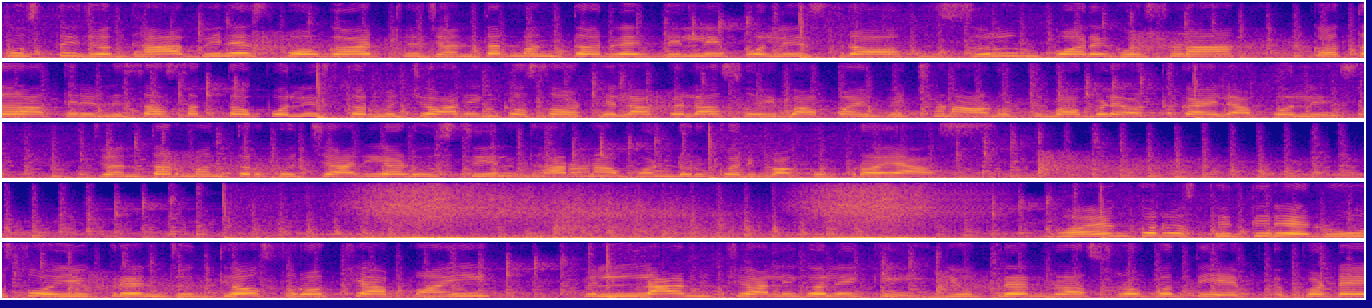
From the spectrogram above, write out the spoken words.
कुस्ती योद्धा विनेश फोगट जंतर मंतर में दिल्ली पुलिस जुल्म पर घोषणा गत रात निशाशक्त पुलिस कर्मचारी ठेलापेला शोवाप विछणा आणुता अटकला पुलिस जंतर मंतर को चारिड़ू सिल धारणा भंडूर करने को प्रयास भयंकर स्थित रूस और युक्रेन युद्ध सुरक्षापी फिनलांड चलीगले कि युक्रेन राष्ट्रपति एपटे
